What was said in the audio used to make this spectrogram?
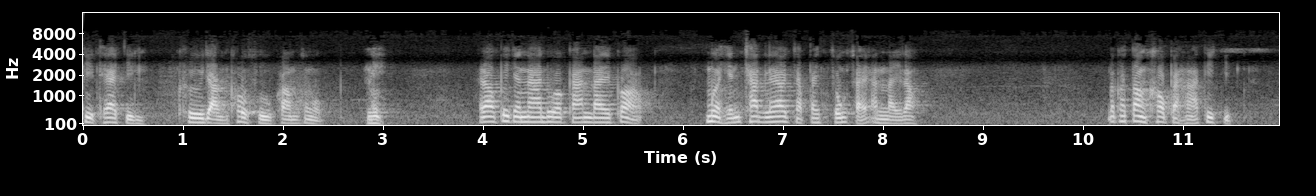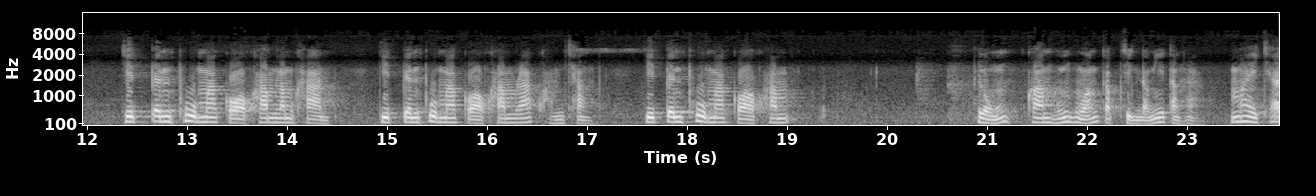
ที่แท้จริง คืออย่างเข้าสู่ความสงบนี่เราพิจารณาดูอาการใดก็เมื่อเห็นชัดแล้วจะไปสงสัยอันไหนเราแล้วก็ต้องเข้าไปหาที่จิต จิตเป็นผู้มาก่อความลำคาญ จิตเป็นผู้มาก่อความรักความชัง จิตเป็นผู้มาก่อความหลงความหึงหวงกับสิ่งเหล่านี้ต่างหาก ไม่ใช่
